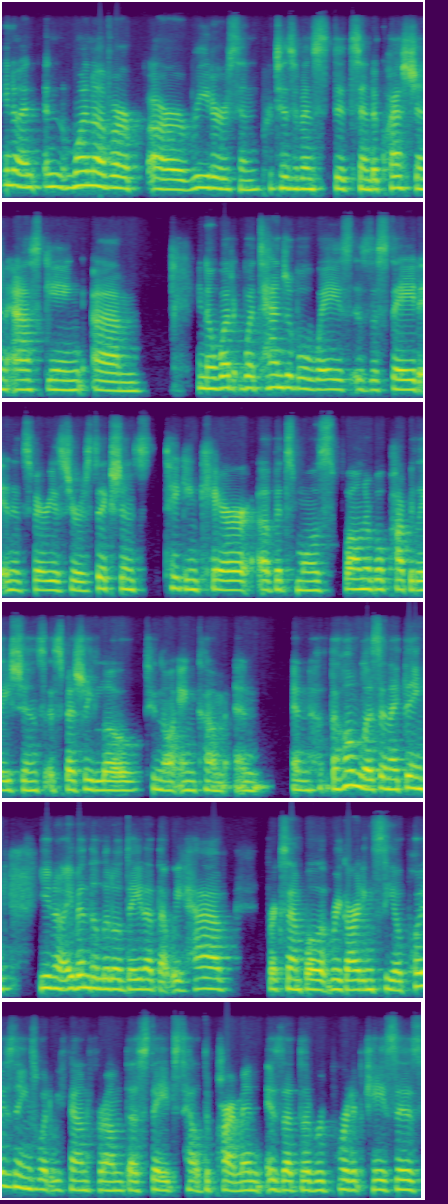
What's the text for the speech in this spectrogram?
You know, and, and one of our our readers and participants did send a question asking. Um, you know what what tangible ways is the state in its various jurisdictions taking care of its most vulnerable populations especially low to no income and and the homeless. And i think you know even the little data that we have for example regarding co poisonings what we found from the state's health department is that the reported cases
